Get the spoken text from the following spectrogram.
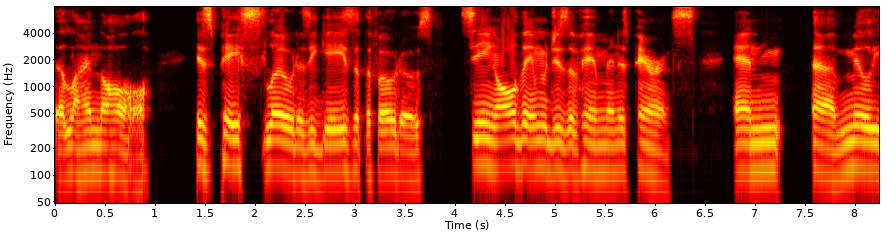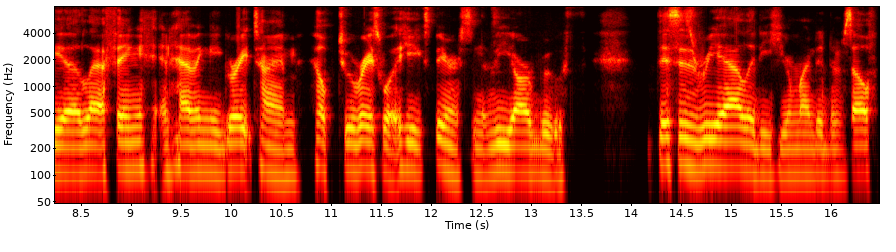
that lined the hall. His pace slowed as he gazed at the photos, seeing all the images of him and his parents, and uh, Milia laughing and having a great time helped to erase what he experienced in the VR booth. This is reality, he reminded himself.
